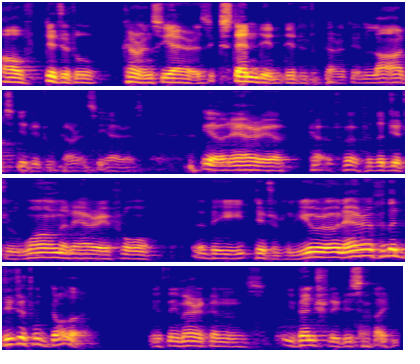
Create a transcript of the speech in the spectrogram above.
of digital currency areas, extended digital currency, large digital currency areas, you know, an area for, for the digital yuan, an area for the digital euro, an area for the digital dollar. If the Americans eventually decide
